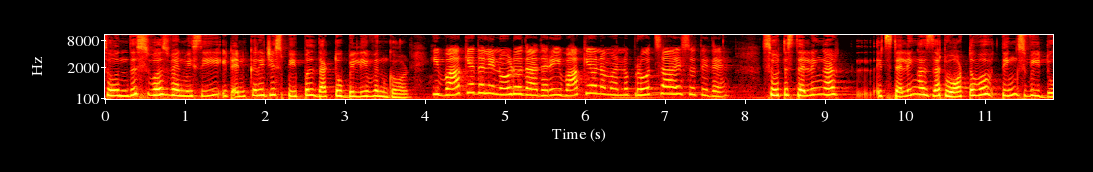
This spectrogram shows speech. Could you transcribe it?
So, in this verse, when we see, it encourages people that to believe in God. ಈ ವಾಕ್ಯದಲ್ಲಿ ನೋಡುವುದಾದರೆ ಈ ವಾಕ್ಯವು ನಮ್ಮನ್ನು ಪ್ರೋತ್ಸಾಹಿಸುತ್ತಿದೆ So it is telling us, it's telling us that whatever things we do,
